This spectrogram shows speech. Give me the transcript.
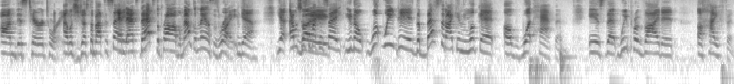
on this territory. I was just about to say, and that's that's the problem. Malcolm Nance is right. Yeah. Yeah, I was just about to say, you know, what we did, the best that I can look at of what happened is that we provided a hyphen,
